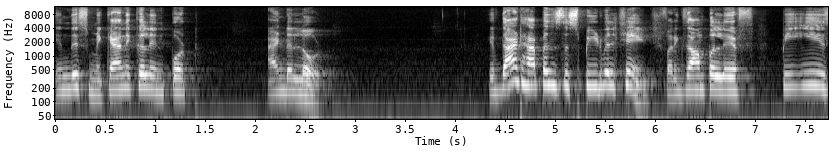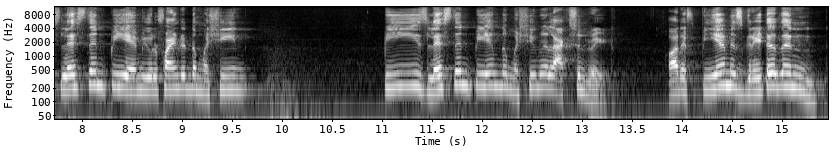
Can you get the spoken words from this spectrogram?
in this mechanical input and the load. If that happens the speed will change. For example, if P e is less than P m you will find that the machine P e is less than P m the machine will accelerate or if P m is greater than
